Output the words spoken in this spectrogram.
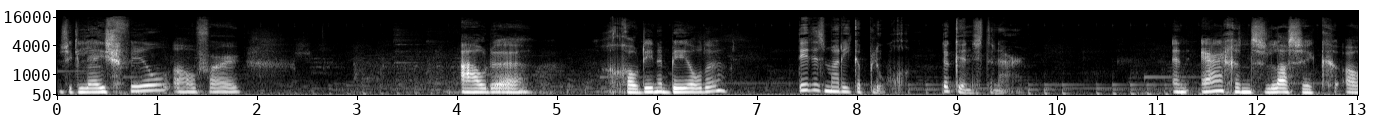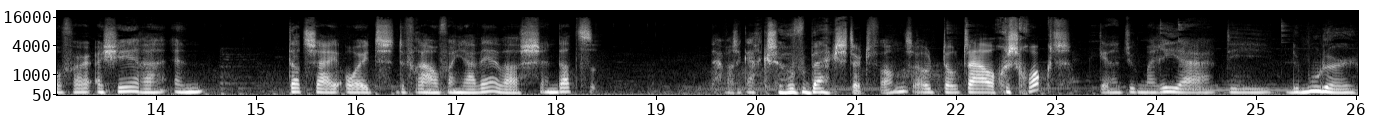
Dus ik lees veel over oude godinnenbeelden. Dit is Marieke Ploeg, de kunstenaar. En ergens las ik over Ashera en dat zij ooit de vrouw van Yahweh was. En dat, daar was ik eigenlijk zo verbijsterd van, zo totaal geschokt. Ik ken natuurlijk Maria, die de moeder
